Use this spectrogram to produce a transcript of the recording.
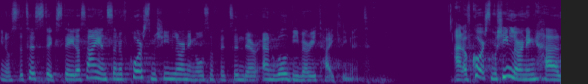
you know, statistics, data science, then of course machine learning also fits in there and will be very tightly knit. And of course, machine learning has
